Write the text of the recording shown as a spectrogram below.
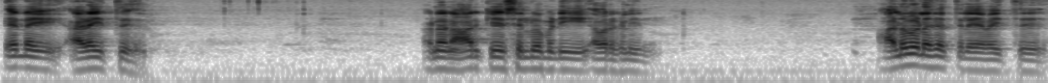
என்னை அழைத்து அண்ணன் ஆர் கே செல்வமணி அவர்களின் அலுவலகத்திலே வைத்து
